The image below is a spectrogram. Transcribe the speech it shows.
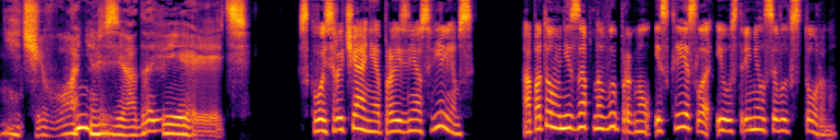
«Ничего нельзя доверить», Сквозь рычание произнес Вильямс, а потом внезапно выпрыгнул из кресла и устремился в их сторону.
